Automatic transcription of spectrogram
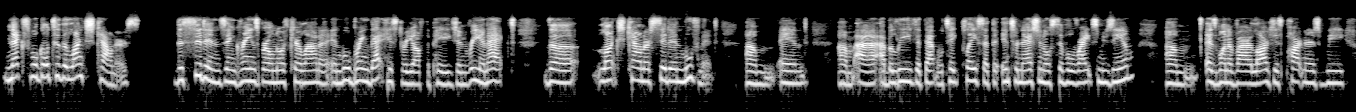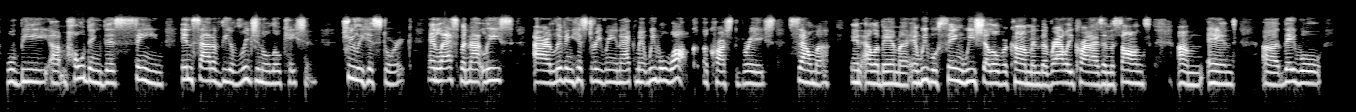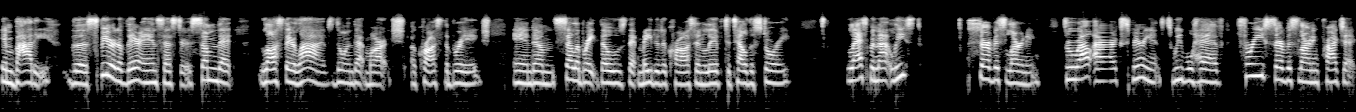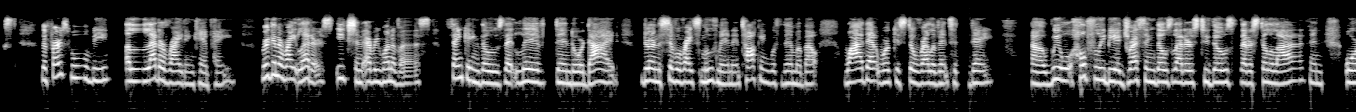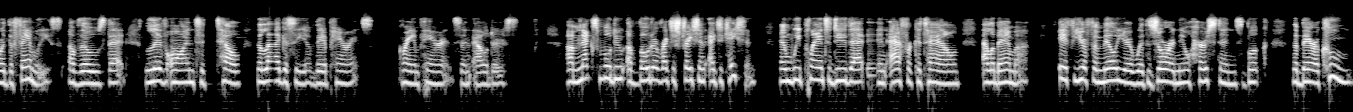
Next, we'll go to the lunch counters the sit-ins in Greensboro, North Carolina, and we'll bring that history off the page and reenact the lunch counter sit-in movement. Um, and um, I, I, believe that that will take place at the International Civil Rights Museum. Um, as one of our largest partners, we will be um, holding this scene inside of the original location, truly historic. And last but not least, our living history reenactment, we will walk across the bridge, Selma in Alabama, and we will sing We Shall Overcome and the rally cries and the songs. Um, and uh, they will embody the spirit of their ancestors, some that lost their lives during that march across the bridge, and um, celebrate those that made it across and lived to tell the story. Last but not least, service learning. Throughout our experience, we will have three service learning projects. The first will be a letter writing campaign. We're going to write letters, each and every one of us, thanking those that lived and or died during the civil rights movement and talking with them about why that work is still relevant today. Uh, we'll hopefully be addressing those letters to those that are still alive and or the families of those that live on to tell the legacy of their parents grandparents and elders. Um, next we'll do a voter registration education and we plan to do that in africatown alabama. If you're familiar with zora neale hurston's book the barracoon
